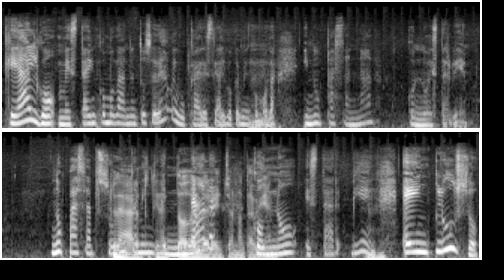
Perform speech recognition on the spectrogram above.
que algo me está incomodando, entonces déjame buscar ese algo que me incomoda. Y no pasa nada con no estar bien. No pasa absolutamente tienes todo el nada derecho no con bien. no estar bien. E incluso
